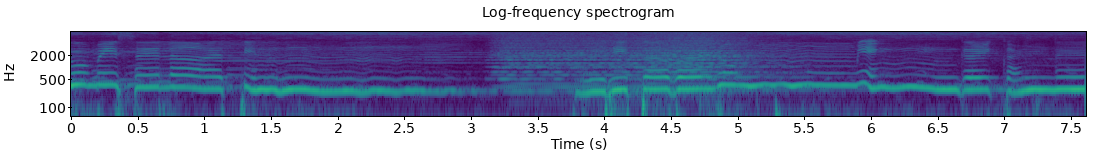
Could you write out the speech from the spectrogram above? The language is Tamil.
മികുമിസലാത്തിൻ വിരിത്തവഴും എങ്കൾ കണ്ണ്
